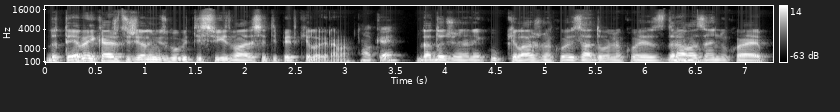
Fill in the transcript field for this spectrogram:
do tebe i kaže ti želim izgubiti svih 25 kg. Okay. Da dođe na neku kilažu na kojoj je zadovoljna, koja je zdrava mm za nju, koja je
